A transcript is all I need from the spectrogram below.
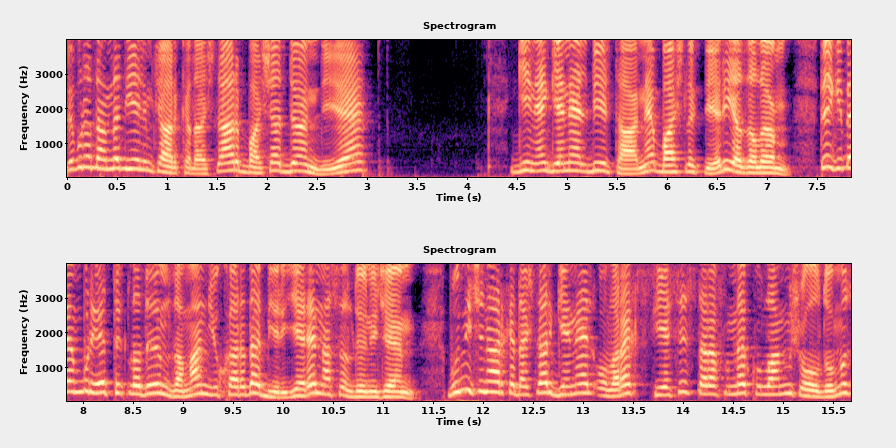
Ve buradan da diyelim ki arkadaşlar başa dön diye Yine genel bir tane başlık değeri yazalım. Peki ben buraya tıkladığım zaman yukarıda bir yere nasıl döneceğim? Bunun için arkadaşlar genel olarak CSS tarafında kullanmış olduğumuz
